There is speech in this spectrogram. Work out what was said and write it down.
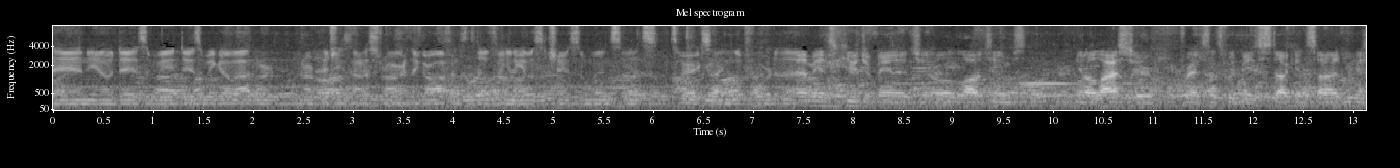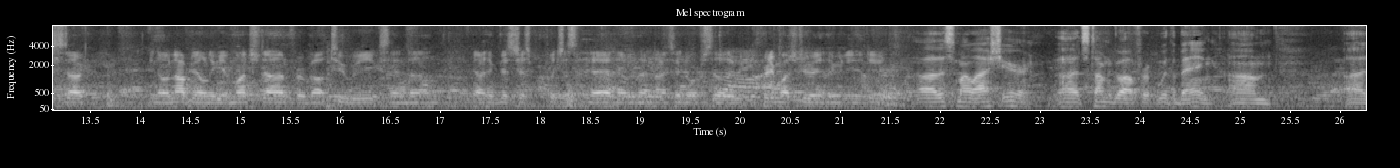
And you know, days that we days that we go out and our, and our pitching's not as strong, I think our offense is definitely gonna give us a chance to win. So it's it's very exciting. to Look forward to that. I mean, it's a huge advantage. You know, a lot of teams, you know, last year, for instance, we'd be stuck inside. We'd be stuck, you know, not being able to get much done for about two weeks. And, um, you know, I think this just puts us ahead, having that nice indoor facility. We can pretty much do anything we need to do. Uh, this is my last year. Uh, it's time to go out for, with a bang. Um, uh,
